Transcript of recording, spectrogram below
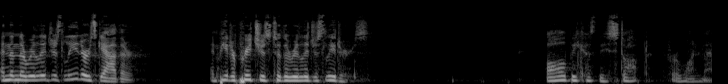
And then the religious leaders gather. And Peter preaches to the religious leaders. All because they stopped for one man.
